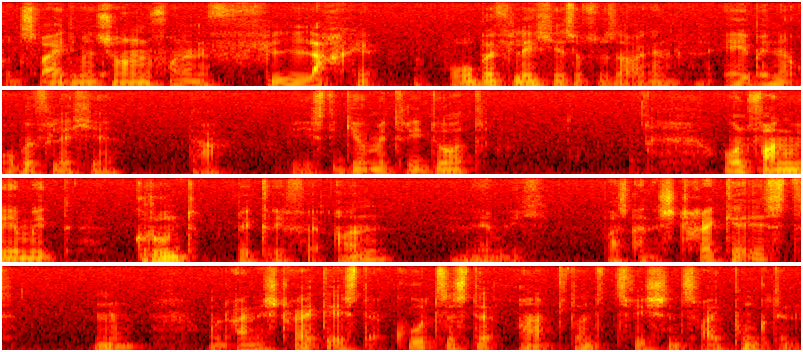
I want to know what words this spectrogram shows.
von zwei Dimensionen, von einer flachen Oberfläche sozusagen, eine ebene Oberfläche, da, wie ist die Geometrie dort. Und fangen wir mit Grundbegriffe an, nämlich was eine Strecke ist. Hm? Und eine Strecke ist der kürzeste Abstand zwischen zwei Punkten.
